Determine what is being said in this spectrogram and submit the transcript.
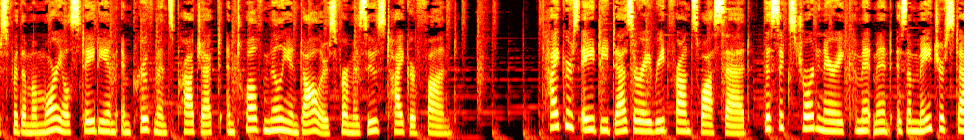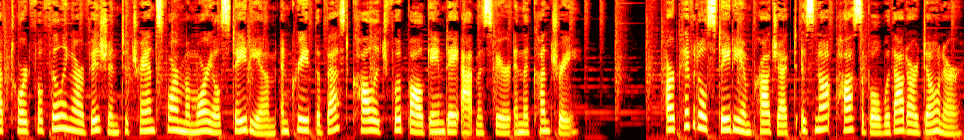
for the Memorial Stadium Improvements Project and $12 million for Mizzou's Tiger Fund. Tigers AD Desiree Reed-Francois said, This extraordinary commitment is a major step toward fulfilling our vision to transform Memorial Stadium and create the best college football game day atmosphere in the country. Our pivotal stadium project is not possible without our donor,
